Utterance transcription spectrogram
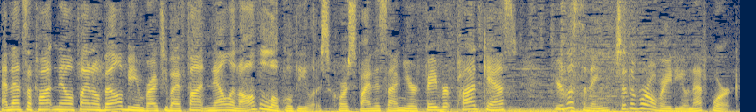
And that's a Fontanelle Final Bell being brought to you by Fontanelle and all the local dealers. Of course, find us on your favorite podcast. You're listening to the Rural Radio Network.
